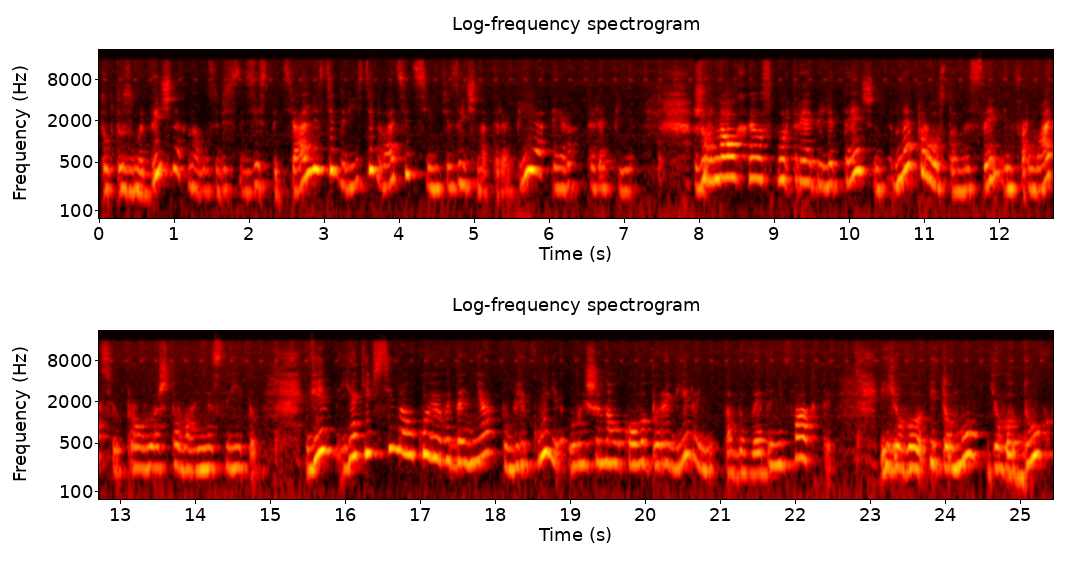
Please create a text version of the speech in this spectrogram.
тобто з медичних наук зі- спеціальності 227 фізична терапія, ерготерапія. Журнал Health Sport Rehabilitation не просто несе інформацію про влаштування світу. Він, як і всі наукові видання, публікує лише науково перевірені та доведені факти. І, його, і тому його дух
